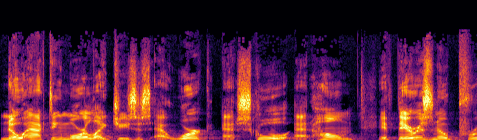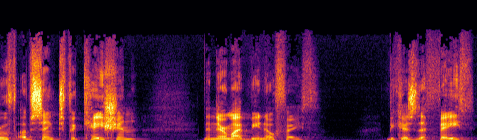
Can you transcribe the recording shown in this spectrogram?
no acting more like Jesus at work, at school, at home, if there is no proof of sanctification, then there might be no faith. Because the faith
